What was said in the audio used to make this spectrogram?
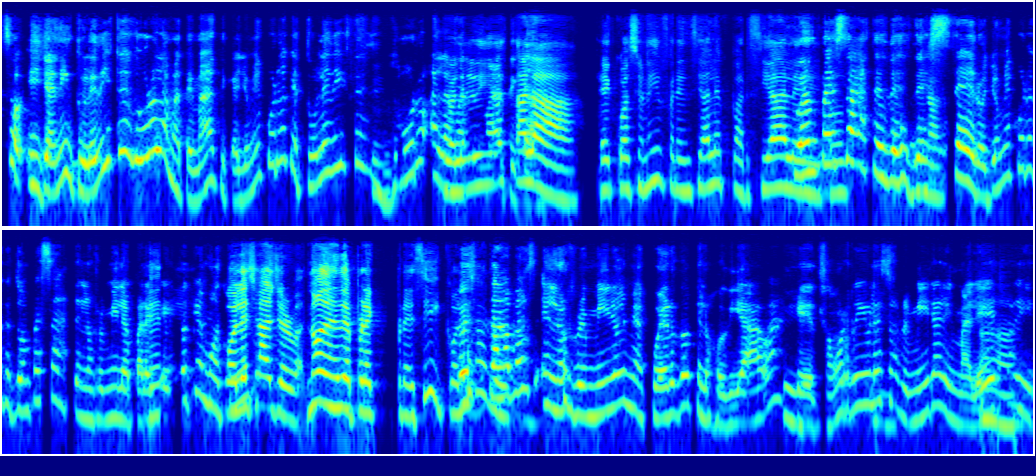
eso. Y Janine, tú le diste duro a la matemática. Yo me acuerdo que tú le diste duro a la yo matemática. Le di a la ecuaciones diferenciales parciales. Tú empezaste desde cero. Yo me acuerdo que tú empezaste en los remedios para eh, que esto que motiva... College Algebra. No, desde pre, pre sí, College Tú estabas en los remedios y me acuerdo que los odiabas, que son horribles esos remedios y mal hechos y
